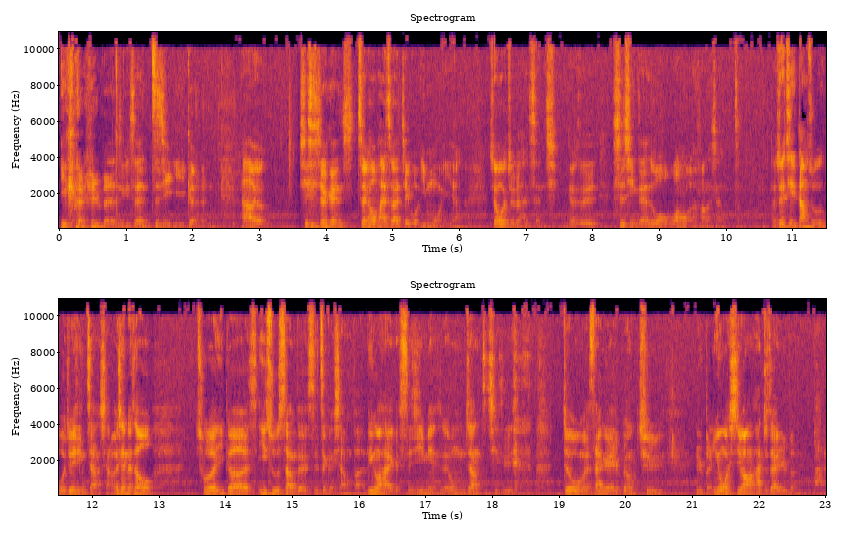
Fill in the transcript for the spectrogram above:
一个日本的女生自己一个人，然后其实就跟最后拍出来结果一模一样，所以我觉得很神奇，就是事情真的是我往我的方向走。所以其实当初我就已经这样想，而且那时候除了一个艺术上的是这个想法，另外还有一个实际面是，我们这样子其实 就我们三个也不用去日本，因为我希望他就在日本拍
